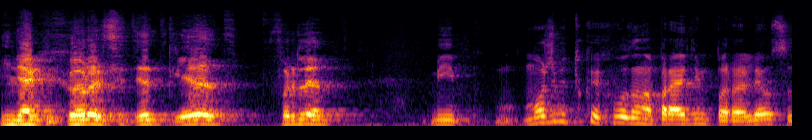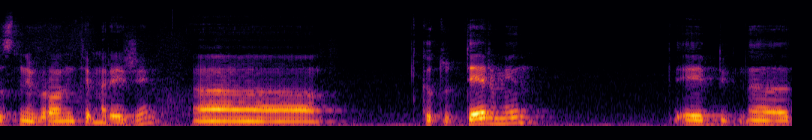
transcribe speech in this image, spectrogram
и някакви хора седят, гледат, фърлят? Ми, може би тук е хубаво да направя един паралел с невронните мрежи. А, като термин е, а,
